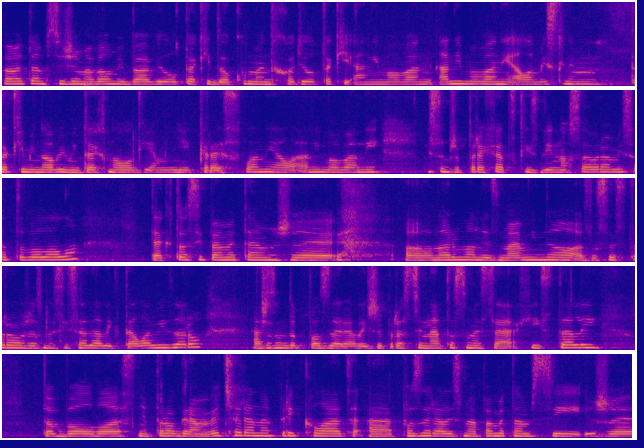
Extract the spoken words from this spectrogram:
Pamätám si, že ma veľmi bavil taký dokument, chodil taký animovaný, animovaný ale myslím takými novými technológiami, nie kreslený, ale animovaný. Myslím, že prechádzky s dinosaurami sa to volalo. Tak to si pamätám, že normálne s maminou a so sestrou, že sme si sadali k televízoru a že sme to pozerali, že proste na to sme sa chystali to bol vlastne program večera napríklad a pozerali sme a pamätám si, že,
